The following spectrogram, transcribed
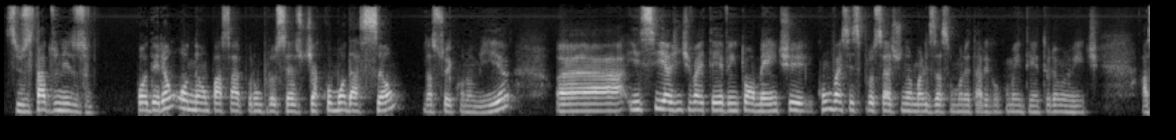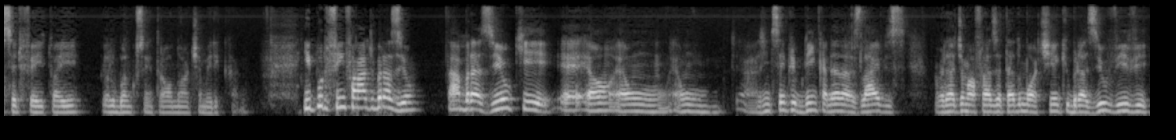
se os Estados Unidos poderão ou não passar por um processo de acomodação da sua economia, uh, e se a gente vai ter eventualmente, como vai ser esse processo de normalização monetária que eu comentei anteriormente, a ser feito aí pelo Banco Central norte-americano. E por fim, falar de Brasil. Tá, Brasil que é, é, um, é, um, é um, a gente sempre brinca né, nas lives, na verdade é uma frase até do Motinha, que o Brasil vive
